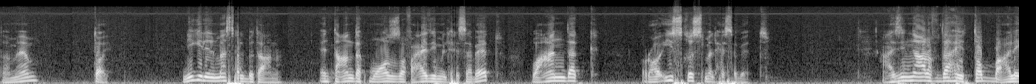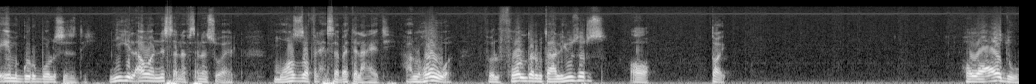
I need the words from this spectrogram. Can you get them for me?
تمام؟ طيب نيجي للمثل بتاعنا. انت عندك موظف عادي من الحسابات وعندك رئيس قسم الحسابات. عايزين نعرف ده هيتطبق عليه إيه من ال group policies دي. نيجي الأول نسأل نفسنا سؤال. موظف الحسابات العادي هل هو في ال folder بتاع ال users؟ آه. طيب. هو عضو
